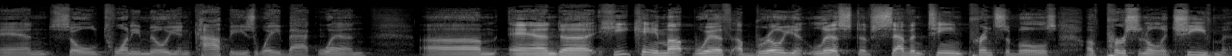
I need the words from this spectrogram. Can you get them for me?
and sold 20 million copies way back when. Um, and uh, he came up with a brilliant list of 17 principles of personal achievement.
